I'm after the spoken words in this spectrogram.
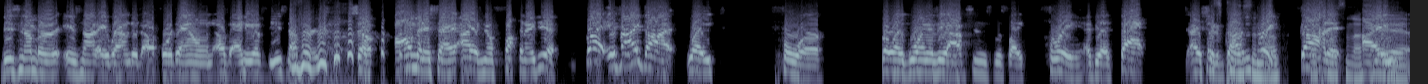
this number is not a rounded up or down of any of these numbers. so I'm gonna say I have no fucking idea. But if I got like four, but like one of the options was like three, I'd be like, that I should have gotten three. enough. Got That's it. I Yeah,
